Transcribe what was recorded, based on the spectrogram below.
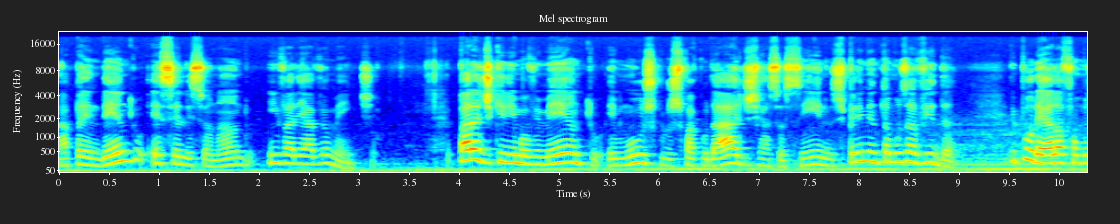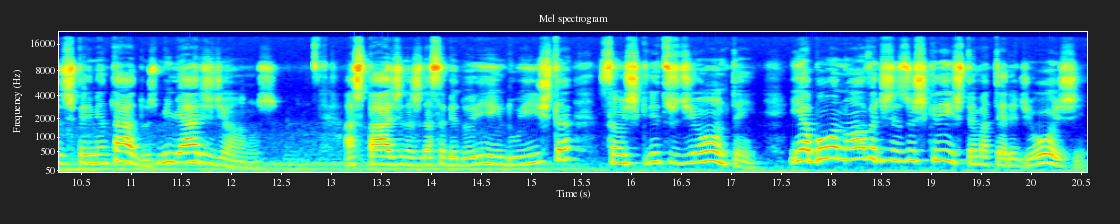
aprendendo e selecionando invariavelmente. Para adquirir movimento e músculos, faculdades, raciocínios, experimentamos a vida, e por ela fomos experimentados milhares de anos. As páginas da sabedoria hinduísta são escritos de ontem, e a boa nova de Jesus Cristo é matéria de hoje,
